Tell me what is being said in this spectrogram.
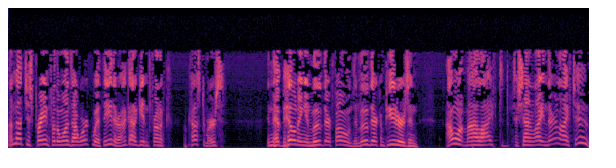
I'm not just praying for the ones I work with either. I got to get in front of customers in that building and move their phones and move their computers and I want my life to, to shine light in their life too.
